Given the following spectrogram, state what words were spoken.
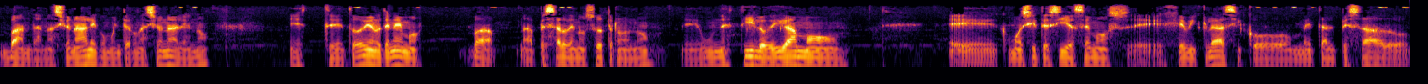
bandas nacionales como internacionales, ¿no? este, todavía no tenemos, va, a pesar de nosotros, ¿no? Eh, un estilo, digamos, eh, como decirte, sí, hacemos eh, heavy clásico, metal pesado,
